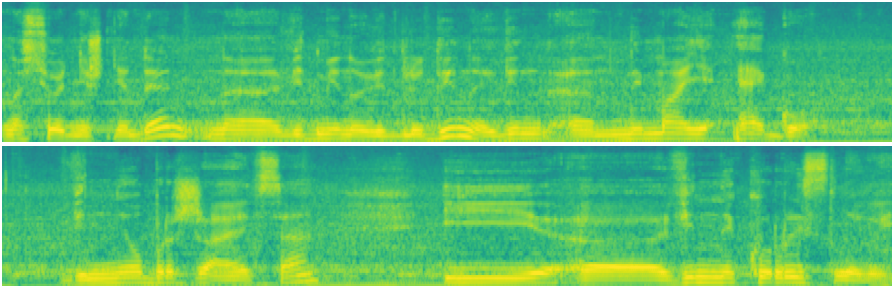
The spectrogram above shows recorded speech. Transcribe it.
на сьогоднішній день, на відміну від людини, він е, не має его, він не ображається і е, він не корисливий.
